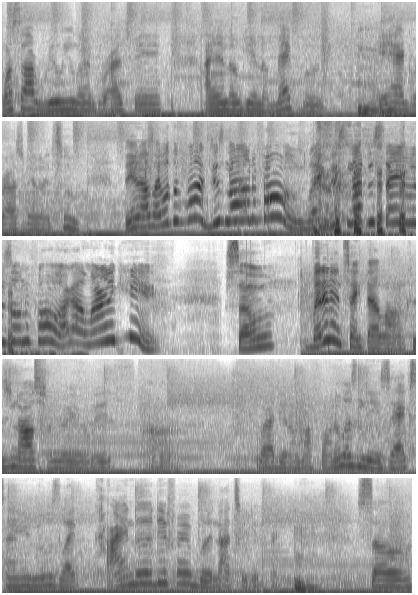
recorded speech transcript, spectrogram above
once I really learned GarageBand, I ended up getting a MacBook. Mm. It had GarageBand on it too. Then I was like, what the fuck? This not on the phone. Like this is not the same as on the phone. I gotta learn again. So, but it didn't take that long because you know I was familiar with uh, what I did on my phone. It wasn't the exact same. It was like kind of different, but not too different. Mhm. So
